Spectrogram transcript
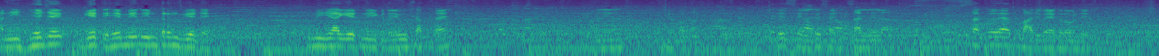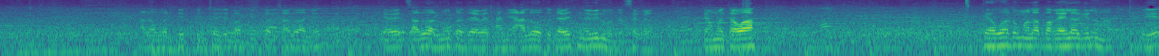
आणि हे जे गेट हे मेन एंट्रन्स गेट आहे. तुम्ही या गेटने इकडे येऊ शकताय. आणि हे बघा. हे सेल्फीसाठी चाललेला सगळ्यात भारी बॅकग्राऊंड आहे. आता वरती पिक्चरचे टॉपिक पण चालू आले. त्यावेळेस चालू झालं नव्हतं त्यावेळेस आम्ही आलो होतो त्यावेळेस नवीन होतं सगळं. त्यामुळे तेव्हा तेव्हा तुम्हाला बघायला गेलो ना हे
